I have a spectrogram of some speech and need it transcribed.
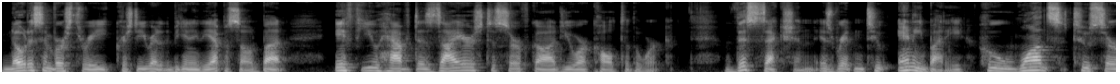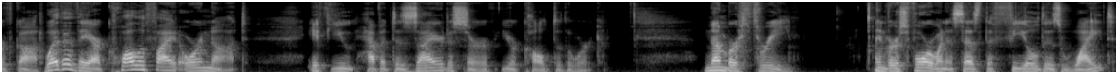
Notice in verse 3, Krista, you read at the beginning of the episode, but if you have desires to serve God, you are called to the work. This section is written to anybody who wants to serve God, whether they are qualified or not. If you have a desire to serve, you're called to the work. Number three, in verse four, when it says the field is white,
